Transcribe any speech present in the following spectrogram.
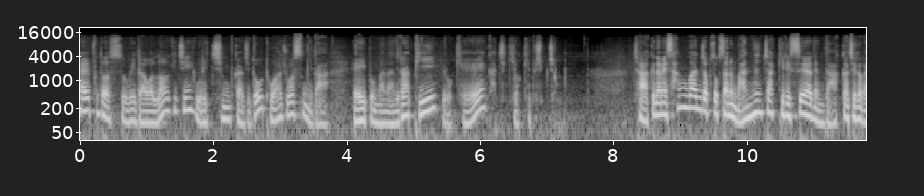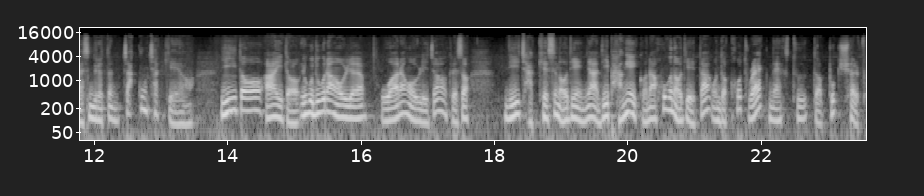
helped us with our luggage. 우리 짐까지도 도와주었습니다. A뿐만 아니라 B 이렇게 같이 기억해 두십시오. 자, 그 다음에 상관 접속사는 맞는 짝끼리 써야 된다. 아까 제가 말씀드렸던 짝꿍 찾기예요. either, either. 이거 누구랑 어울려요? 오아랑 어울리죠? 그래서 네 자켓은 어디에 있냐? 네 방에 있거나 혹은 어디에 있다? on the coat rack next to the bookshelf.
